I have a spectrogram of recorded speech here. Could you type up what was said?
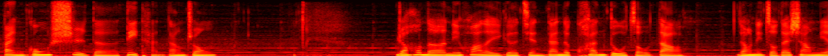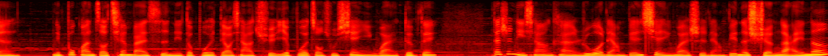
办公室的地毯当中，然后呢，你画了一个简单的宽度走道，然后你走在上面，你不管走千百次，你都不会掉下去，也不会走出线以外，对不对？但是你想想看，如果两边线以外是两边的悬崖呢？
